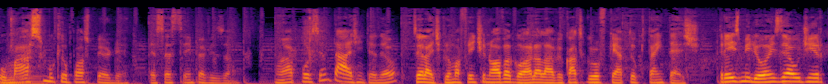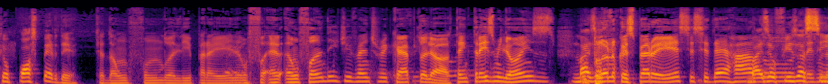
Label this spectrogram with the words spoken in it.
O máximo que eu posso perder. Essa é sempre a visão. Não é a porcentagem, entendeu? Sei lá, gente criou uma frente nova agora lá, V4 Growth Capital, que tá em teste. 3 milhões é o dinheiro que eu posso perder. Você dá um fundo ali pra ele. É, é um funding de venture capital, olha, ó. Tem 3 milhões. Mas o eu- plano que eu espero é esse. Se der errado. Mas eu fiz 3 assim,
